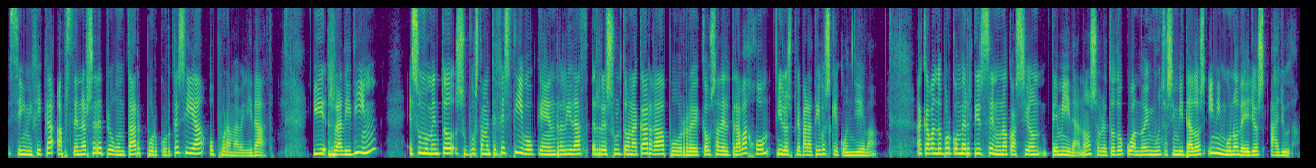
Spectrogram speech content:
significa abstenerse de preguntar por cortesía o por amabilidad. Y radidín es un momento supuestamente festivo que en realidad resulta una carga por eh, causa del trabajo y los preparativos que conlleva, acabando por convertirse en una ocasión temida, ¿no? sobre todo cuando hay muchos invitados y ninguno de ellos ayuda.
